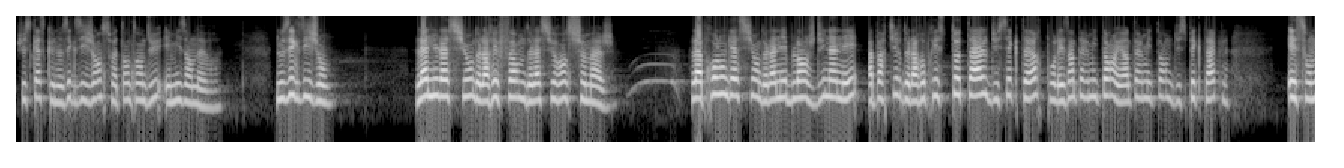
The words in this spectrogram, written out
jusqu'à ce que nos exigences soient entendues et mises en œuvre. Nous exigeons l'annulation de la réforme de l'assurance chômage, la prolongation de l'année blanche d'une année à partir de la reprise totale du secteur pour les intermittents et intermittentes du spectacle et son,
